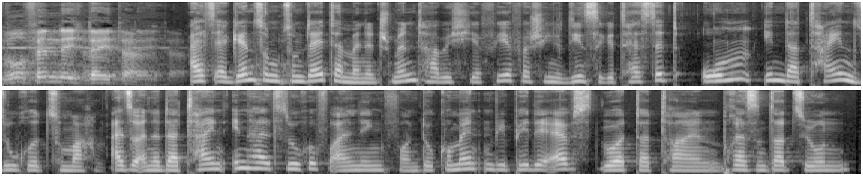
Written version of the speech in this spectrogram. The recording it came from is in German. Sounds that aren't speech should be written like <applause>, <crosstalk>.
Wo finde ich Data? Als Ergänzung zum Data Management habe ich hier vier verschiedene Dienste getestet, um in Dateiensuche zu machen. Also eine Dateieninhaltssuche vor allen Dingen von Dokumenten wie PDFs, Word-Dateien, Präsentationen.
